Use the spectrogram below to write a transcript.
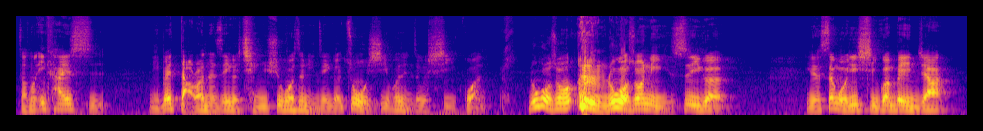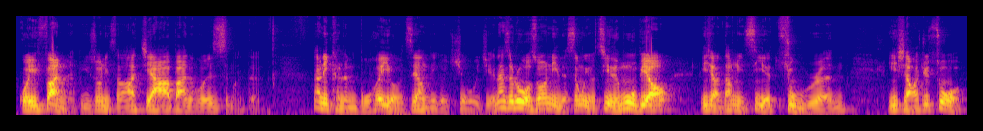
早上一开始你被打乱的这个情绪，或者是你这个作息，或者你这个习惯。如果说 如果说你是一个你的生活已经习惯被人家。规范了，比如说你想要加班或者是什么的，那你可能不会有这样的一个纠结。但是如果说你的生活有自己的目标，你想当你自己的主人，你想要去做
